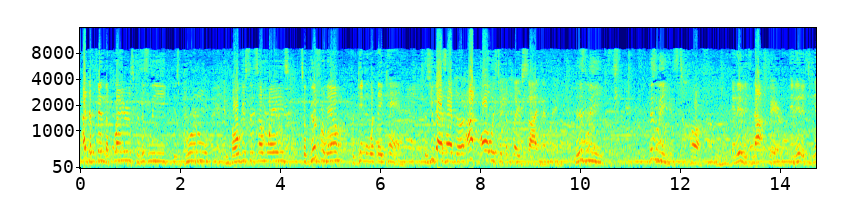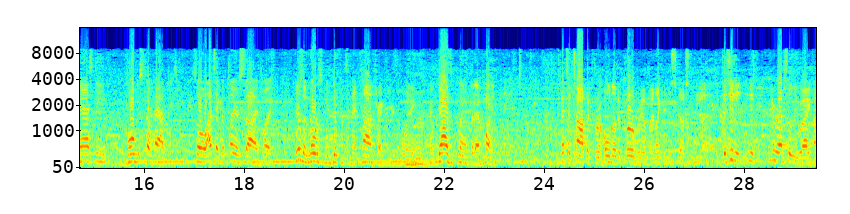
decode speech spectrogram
I defend the players because this league is brutal and bogus in some ways. So good for them for getting what they can. Because you guys have to. I always take the players' side in that thing. This league, this league is tough, and it is not fair, and it is nasty. Bogus stuff happens. So I take the players' side, but there's a noticeable difference in that contract year, boy. Mm-hmm. You know, guys are playing for that money. that's a topic for a whole other program I'd like to discuss with you because it, it is. You're absolutely right how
